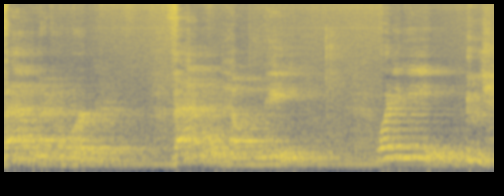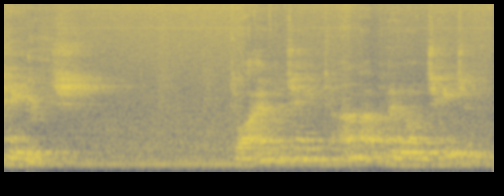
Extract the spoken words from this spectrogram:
that'll never work. That won't help me. What do you mean, change? Do I have to change? I'm not planning on changing.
